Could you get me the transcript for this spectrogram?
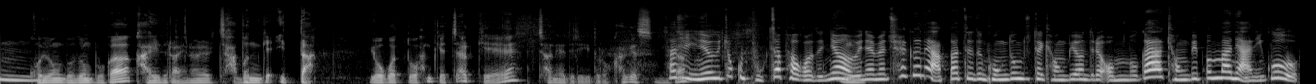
음. 고용노동부가 가이드라인을 잡은 게 있다. 요것도 함께 짧게 전해드리도록 하겠습니다. 사실 이 내용이 조금 복잡하거든요. 음. 왜냐하면 최근에 아파트 등 공동주택 경비원들의 업무가 경비뿐만이 아니고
